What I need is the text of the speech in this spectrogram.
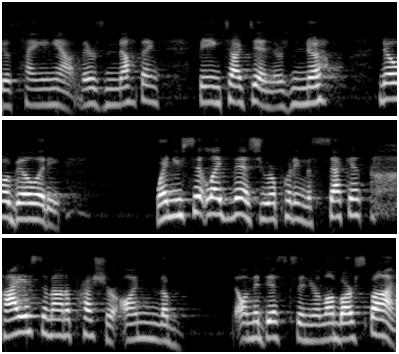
just hanging out. There's nothing being tucked in. There's no, no ability. When you sit like this, you are putting the second highest amount of pressure on the, on the discs in your lumbar spine.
